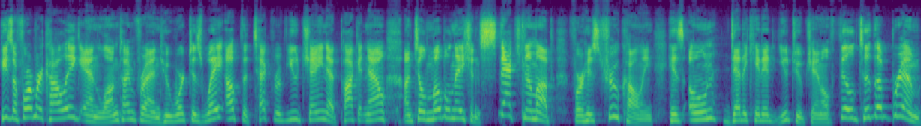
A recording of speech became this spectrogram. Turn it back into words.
He's a former colleague and longtime friend who worked his way up the tech review chain at Pocketnow until Mobile Nation snatched him up for his true calling, his own dedicated YouTube channel filled to the brim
